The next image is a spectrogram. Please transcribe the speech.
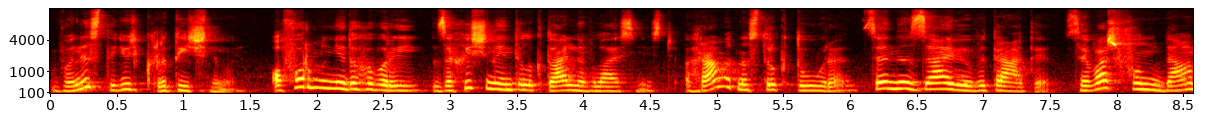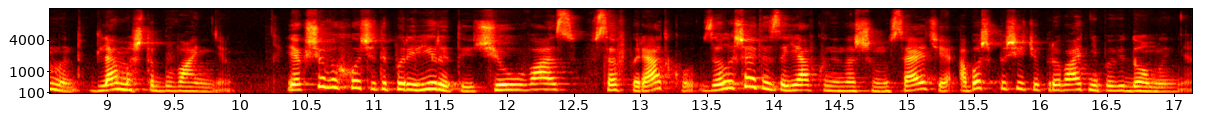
вони стають критичними. Оформлені договори, захищена інтелектуальна власність, грамотна структура це не зайві витрати, це ваш фундамент для масштабування. Якщо ви хочете перевірити, чи у вас все в порядку, залишайте заявку на нашому сайті або ж пишіть у приватні повідомлення.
